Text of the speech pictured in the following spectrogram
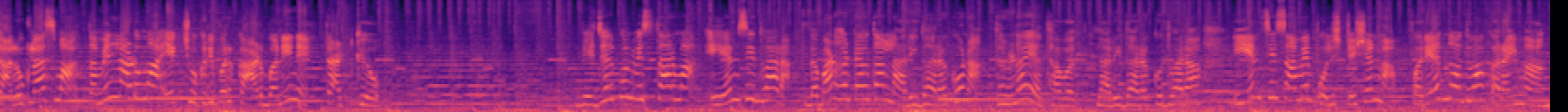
ચાલુ ક્લાસમાં તમિલનાડુમાં એક છોકરી પર કાર્ડ બનીને ત્રાટક્યો. વેજલપુર વિસ્તારમાં એએમસી દ્વારા દબાણ હટાવતા લારી ધારકોના ધરણા યથાવત લારી ધારકો દ્વારા એએમસી સામે પોલીસ સ્ટેશનમાં ફરિયાદ નોંધવા કરાઈ માંગ.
